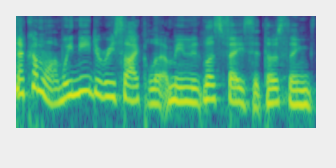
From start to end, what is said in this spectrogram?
Now, come on, we need to recycle it. I mean, let's face it, those things,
